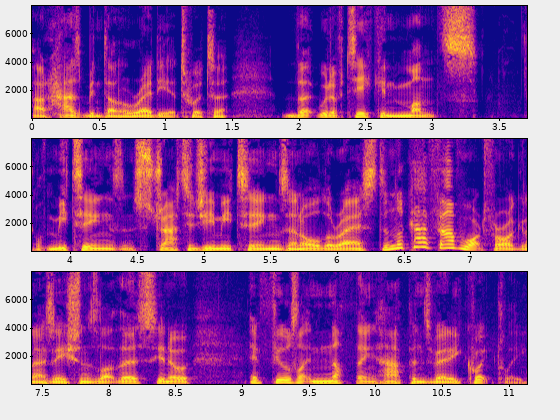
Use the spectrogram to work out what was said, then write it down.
or has been done already at Twitter that would have taken months of meetings and strategy meetings and all the rest. And look, I've I've worked for organizations like this. You know, it feels like nothing happens very quickly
